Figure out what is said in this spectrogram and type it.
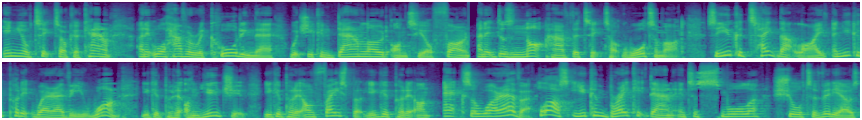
in your TikTok account and it will have a recording there which you can download onto your phone. And it does not have the TikTok watermark. So you could take that live and you could put it wherever you want. You could put it on YouTube, you could put it on Facebook, you could put it on X or wherever. Plus, you can break it down into smaller, shorter videos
